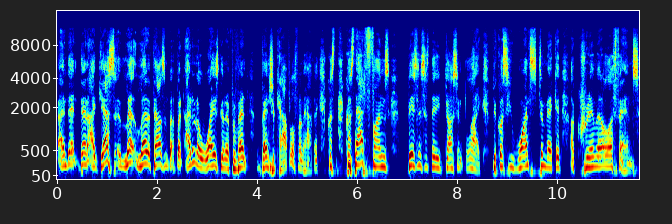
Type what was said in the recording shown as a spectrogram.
and then, then I guess let, let a thousand, but, but I don't know why he's going to prevent venture capital from happening because, because that funds businesses that he doesn't like because he wants to make it a criminal offense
